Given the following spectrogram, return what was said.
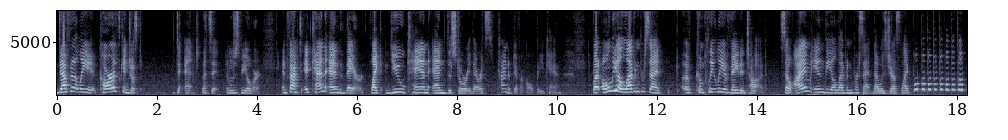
Definitely, Kara's can just end. That's it. It'll just be over. In fact, it can end there. Like, you can end the story there. It's kind of difficult, but you can. But only 11% uh, completely evaded Todd. So I'm in the 11% that was just like, boop, boop, boop, boop, boop, boop, boop.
